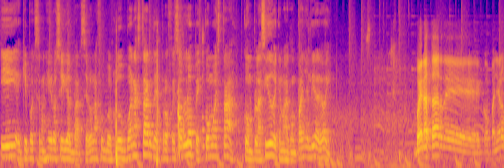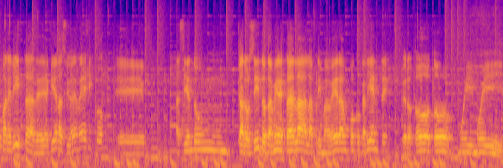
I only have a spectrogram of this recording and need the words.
y equipo extranjero sigue el Barcelona Fútbol Club. Buenas tardes, profesor López, ¿cómo está? Complacido de que nos acompañe el día de hoy. Buenas tardes, compañeros panelistas desde aquí a la Ciudad de México. Eh, haciendo un calorcito, también está la, primavera un poco caliente, pero todo, todo muy, muy,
